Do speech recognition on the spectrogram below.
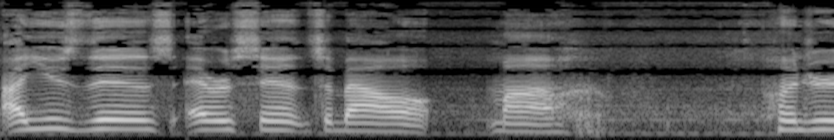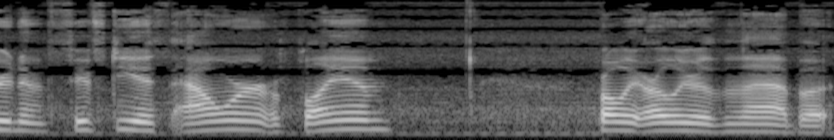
I used this ever since about my 150th hour of playing. Probably earlier than that, but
